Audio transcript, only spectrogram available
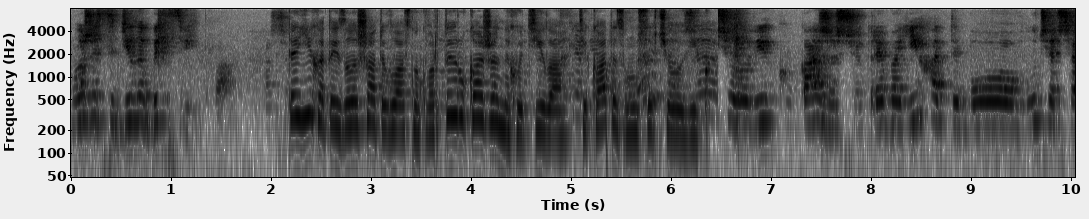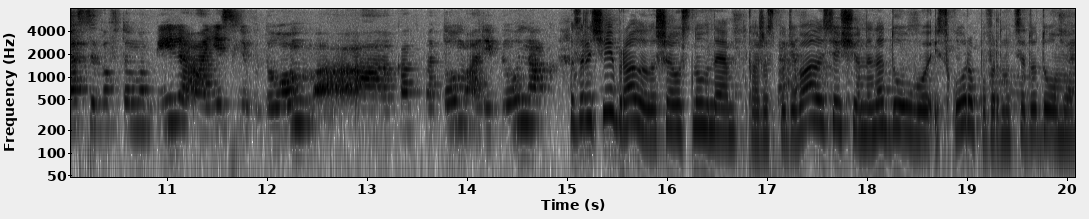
ми вже сиділи без світла. Та їхати і залишати власну квартиру, каже, не хотіла. Тікати змусив чоловік. Чоловік каже, що треба їхати, бо влучать час і в автомобіль, а якщо вдома, а як потім, а ребенок. З речей брали лише основне. Каже, сподівалися, що ненадовго і скоро повернуться додому.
